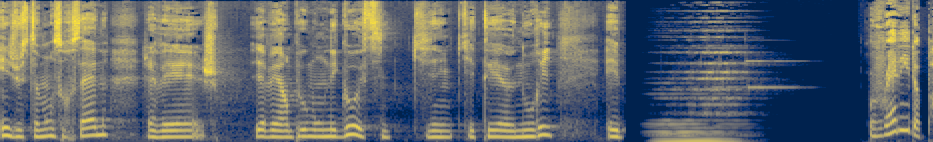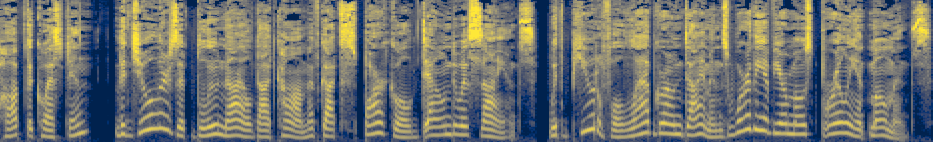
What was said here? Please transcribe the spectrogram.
Et justement, sur scène, j'avais, il y avait un peu mon ego aussi qui, qui était euh, nourri. Ready to pop the question? The jewelers at BlueNile.com have got sparkle down to a science with beautiful lab-grown diamonds worthy of your most brilliant moments.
